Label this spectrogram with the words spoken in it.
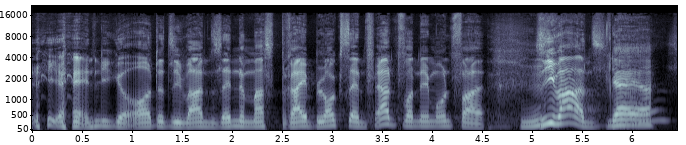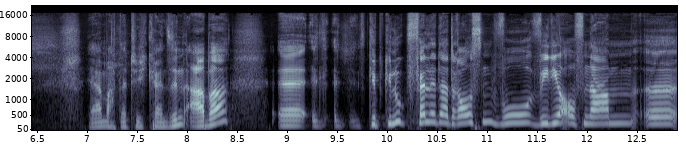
ihr Handy geortet, sie waren Sendemast drei Blocks entfernt von dem Unfall. Sie waren's. Ja, ja. Ja, macht natürlich keinen Sinn, aber äh, es gibt genug Fälle da draußen, wo Videoaufnahmen äh,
